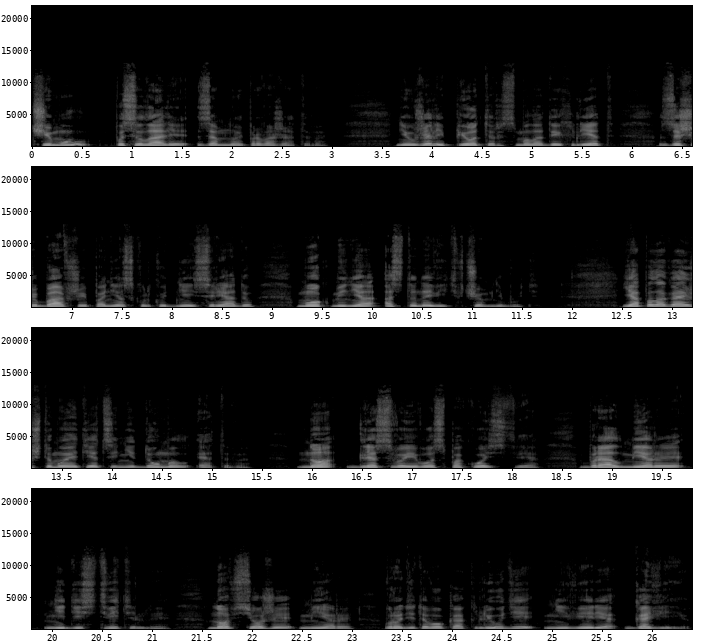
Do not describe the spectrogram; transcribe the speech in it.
чему посылали за мной провожатого? Неужели Петр с молодых лет, зашибавший по нескольку дней сряду, мог меня остановить в чем-нибудь? Я полагаю, что мой отец и не думал этого, но для своего спокойствия брал меры недействительные, но все же меры, вроде того, как люди, не веря, говеют.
